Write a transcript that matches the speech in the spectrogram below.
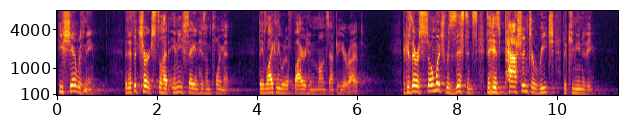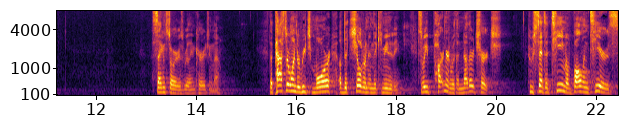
He shared with me that if the church still had any say in his employment, they likely would have fired him months after he arrived. Because there was so much resistance to his passion to reach the community. Second story was really encouraging, though. The pastor wanted to reach more of the children in the community. So he partnered with another church who sent a team of volunteers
